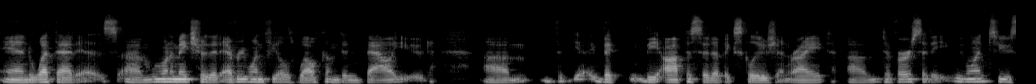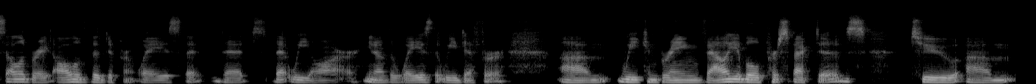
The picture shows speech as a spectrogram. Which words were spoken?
and what that is. Um, we want to make sure that everyone feels welcomed and valued. Um, the, the, the, opposite of exclusion, right? Um, diversity. We want to celebrate all of the different ways that that that we are. You know, the ways that we differ um, we can bring valuable perspectives to um,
